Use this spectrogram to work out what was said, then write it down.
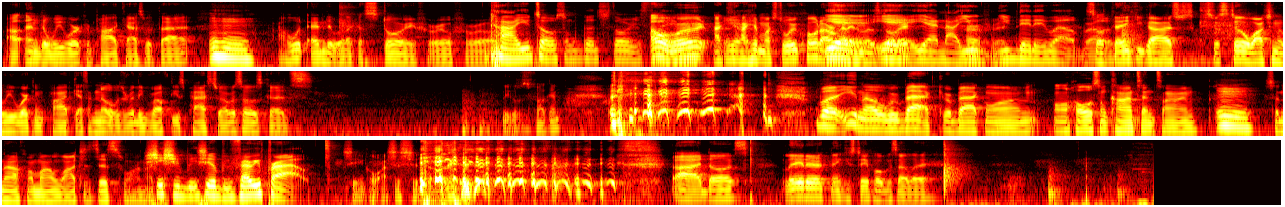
I'll end the We Working podcast with that. Mm-hmm. I would end it with like a story for real, for real. Nah, you told some good stories. oh, today, word! I, Yeah. I hit my story quote. I Yeah, read it in the yeah, story. yeah. Nah, you Perfect. you did it well, bro. So thank you guys for still watching the We Working podcast. I know it was really rough these past two episodes because Legals was fucking. but you know we're back. We're back on on wholesome content time. Mm. So now if my mom watches this one, she should be she'll be very proud. she ain't gonna watch this shit. All right, dogs. Later. Thank you. Stay focused, LA.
